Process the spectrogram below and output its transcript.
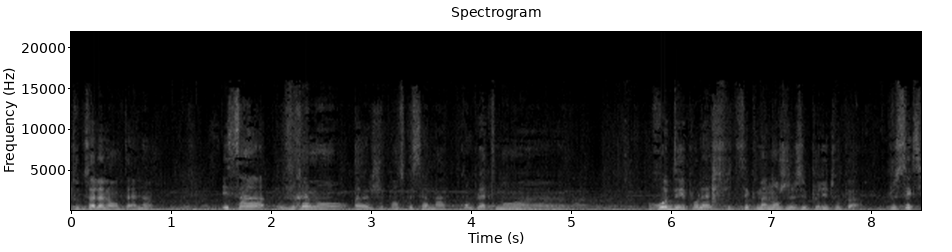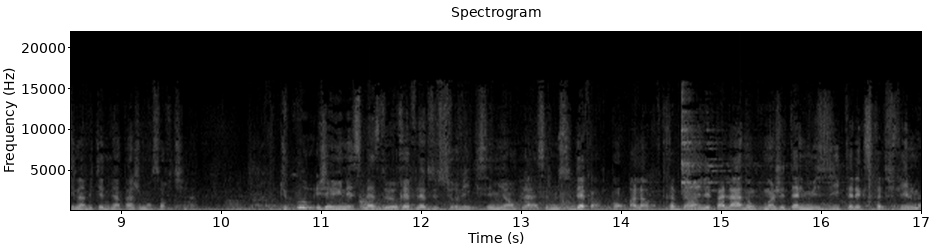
toute seule à l'antenne. Et ça, vraiment, euh, je pense que ça m'a complètement euh, rodé pour la suite. C'est que maintenant, je n'ai plus du tout peur. Je sais que si l'invité ne vient pas, je m'en sortirai. Du coup, j'ai eu une espèce de réflexe de survie qui s'est mis en place. Je me suis dit, d'accord, bon, alors, très bien, il n'est pas là. Donc, moi, j'ai telle musique, tel extrait de film.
